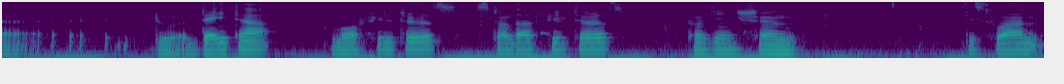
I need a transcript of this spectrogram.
uh, do data more filters standard filters condition this one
